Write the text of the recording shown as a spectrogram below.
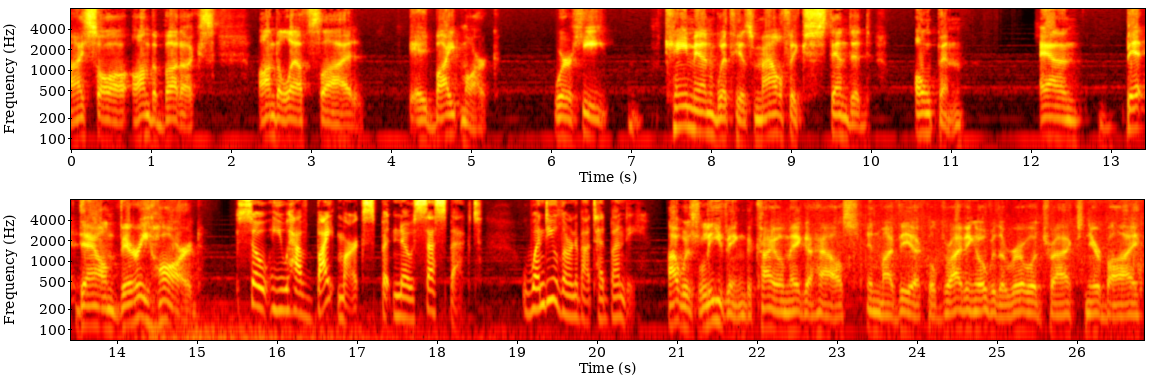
I saw on the buttocks on the left side a bite mark where he came in with his mouth extended open and bit down very hard. So you have bite marks, but no suspect. When do you learn about Ted Bundy? I was leaving the Chi Omega house in my vehicle, driving over the railroad tracks nearby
